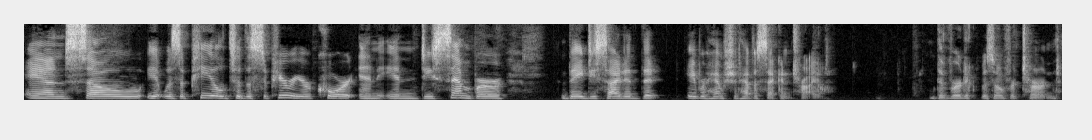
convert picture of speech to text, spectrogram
And so it was appealed to the Superior Court, and in December, they decided that Abraham should have a second trial. The verdict was overturned.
